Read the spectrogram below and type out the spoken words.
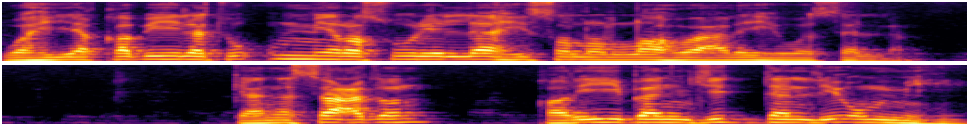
وهي قبيلة أم رسول الله صلى الله عليه وسلم. كان سعد قريبا جدا لأمه،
